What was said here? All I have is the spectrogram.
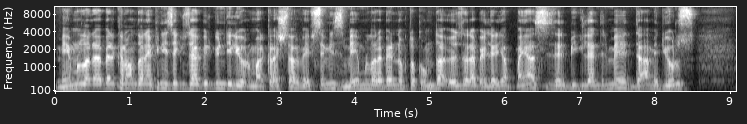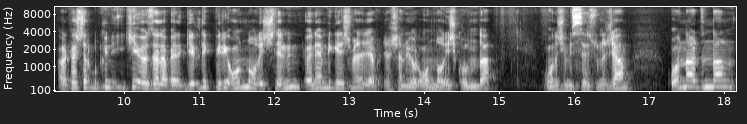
Memurlar Haber kanalından hepinize güzel bir gün diliyorum arkadaşlar. Web sitemiz memurlarhaber.com'da özel haberler yapmaya, sizleri bilgilendirmeye devam ediyoruz. Arkadaşlar bugün iki özel haber girdik. Biri 10 nolu işlerinin önemli gelişmeler ya- yaşanıyor 10 nolu iş kolunda. Onu şimdi size sunacağım. Onun ardından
